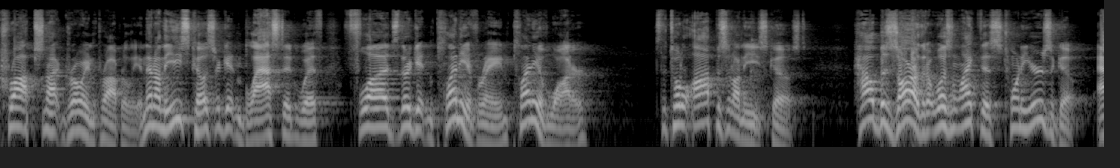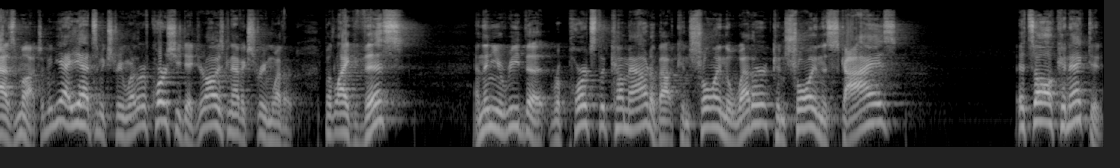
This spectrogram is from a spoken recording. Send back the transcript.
crops not growing properly. And then on the East Coast, they're getting blasted with floods. They're getting plenty of rain, plenty of water. It's the total opposite on the East Coast. How bizarre that it wasn't like this 20 years ago as much. I mean, yeah, you had some extreme weather. Of course you did. You're always going to have extreme weather. But like this, and then you read the reports that come out about controlling the weather, controlling the skies. It's all connected.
